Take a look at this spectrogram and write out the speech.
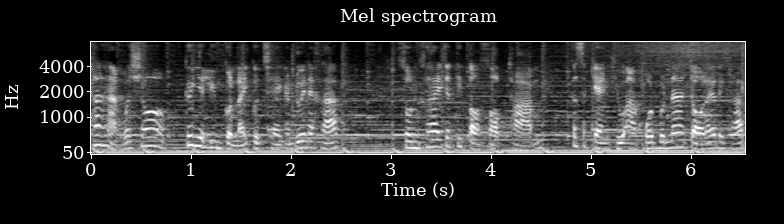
ถ้าหากว่าชอบก็อย่าลืมกดไลค์กดแชร์กันด้วยนะครับ ส่วนใครจะติดต่อสอบถาม ก็สแกน QR code บนหน้าจอได้เลยครับ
